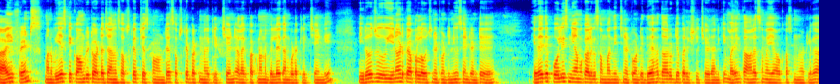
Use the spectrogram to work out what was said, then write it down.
హాయ్ ఫ్రెండ్స్ మన BSK competitive Adda channel subscribe చేసుకుని ఉంటే సబ్స్క్రైబ్ బటన్ మీద క్లిక్ చేయండి అలాగే పక్కన ఉన్న బెల్ ఐకాన్ కూడా క్లిక్ చేయండి. ఈరోజు ఈనాడు పేపర్లో వచ్చినటువంటి న్యూస్ ఏంటంటే ఏదైతే పోలీస్ నియామకాలకు సంబంధించినటువంటి దేహదారుఢ్య పరీక్షలు చేయడానికి మరింత ఆలస్యం అయ్యే అవకాశం ఉన్నట్లుగా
